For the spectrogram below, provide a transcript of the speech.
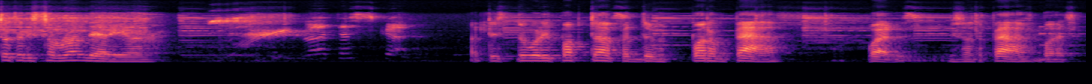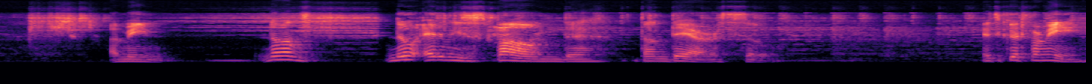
totally surrounded here. At least nobody popped up at the bottom path. Well, it's not a path, but I mean, no no enemies spawned down there, so it's good for me.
